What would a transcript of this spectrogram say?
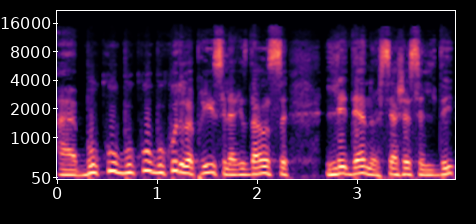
à beaucoup, beaucoup, beaucoup de reprises. C'est la résidence L'Éden, un CHSLD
